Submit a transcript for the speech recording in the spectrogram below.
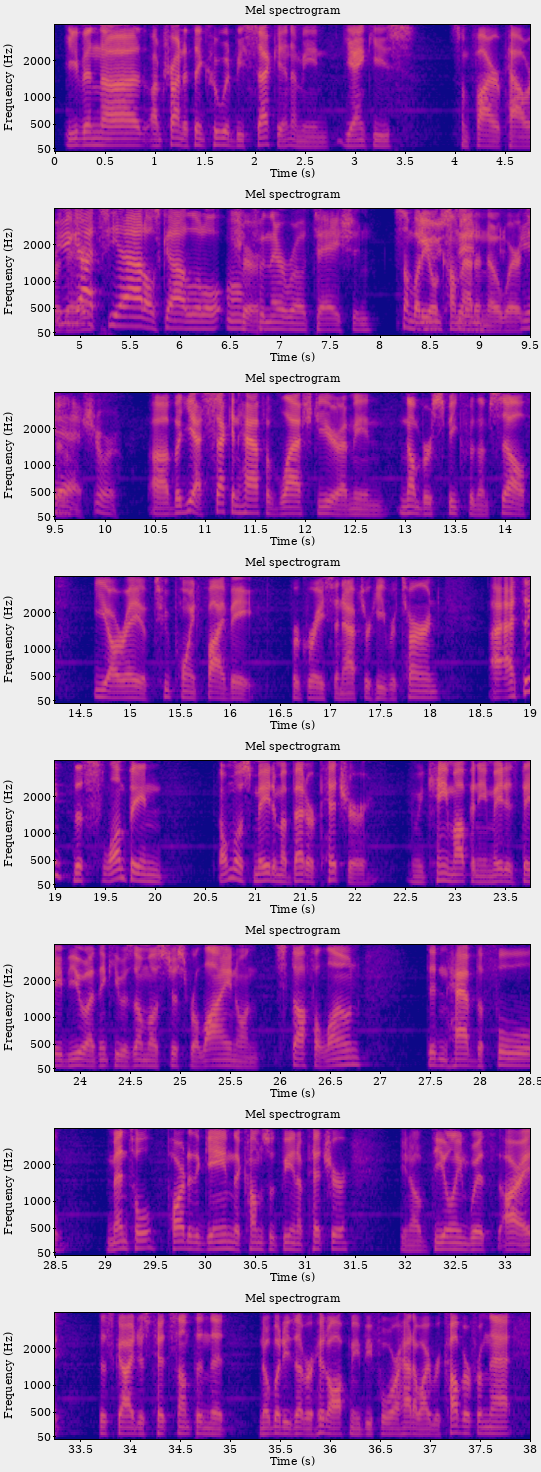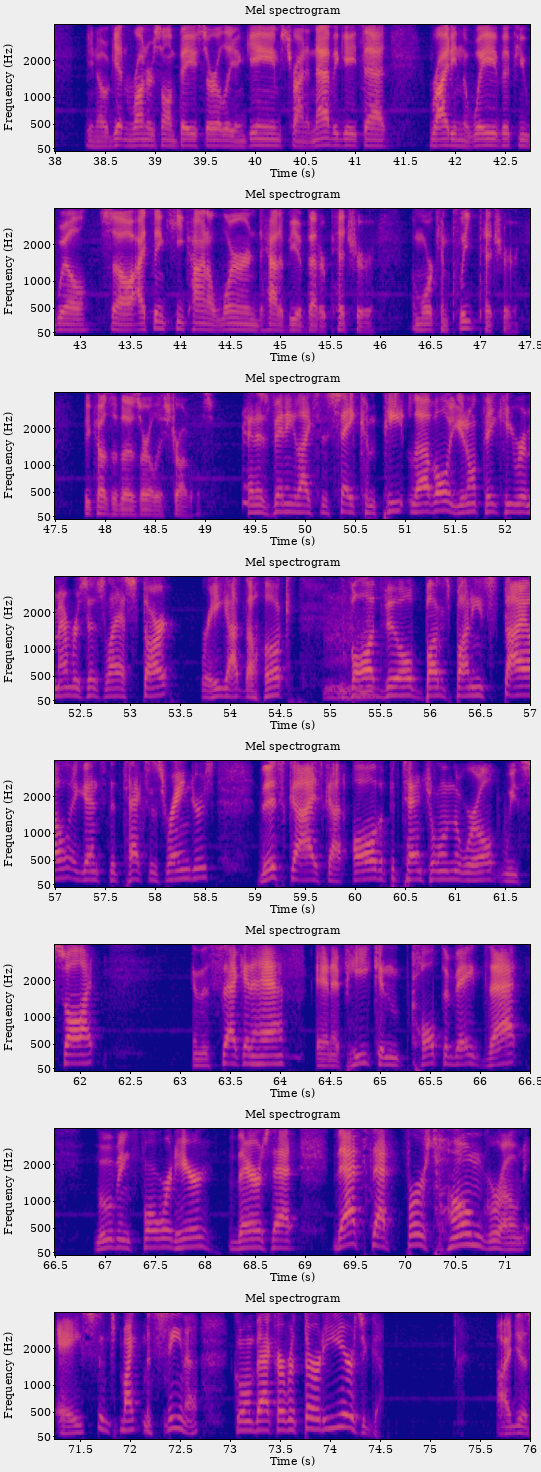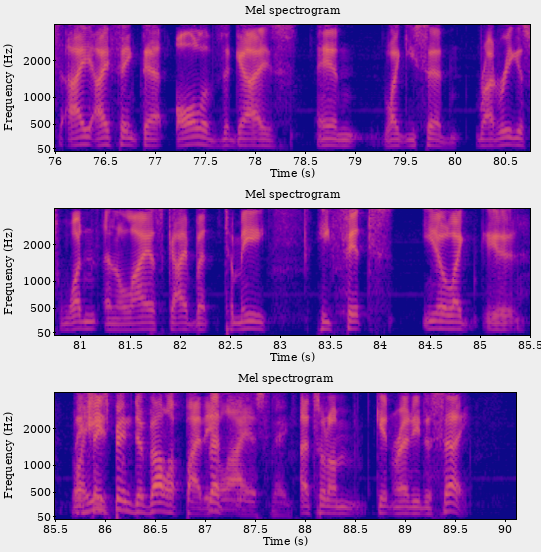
Even uh, I'm trying to think who would be second. I mean, Yankees, some firepower You there. got Seattle's got a little oomph Sure. in their rotation. Somebody will come out of nowhere, too. Yeah, sure. Uh, but yeah, second half of last year, I mean, numbers speak for themselves. ERA of 2.58 for Grayson after he returned. I, I think the slumping almost made him a better pitcher. When he came up and he made his debut, I think he was almost just relying on stuff alone. Didn't have the full mental part of the game that comes with being a pitcher. You know, dealing with, all right, this guy just hit something that nobody's ever hit off me before. How do I recover from that? You know, getting runners on base early in games, trying to navigate that, riding the wave, if you will. So I think he kind of learned how to be a better pitcher, a more complete pitcher because of those early struggles. And as Vinny likes to say, compete level. You don't think he remembers his last start where he got the hook, mm-hmm. vaudeville Bugs Bunny style against the Texas Rangers? This guy's got all the potential in the world. We saw it in the second half, and if he can cultivate that moving forward here, there's that. That's that first homegrown ace since Mike Mussina going back over 30 years ago. I just I I think that all of the guys and like you said, Rodriguez wasn't an Elias guy, but to me, he fits. You know, like uh, Well, say- he's been developed by the Elias thing. That's what I'm getting ready to say.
